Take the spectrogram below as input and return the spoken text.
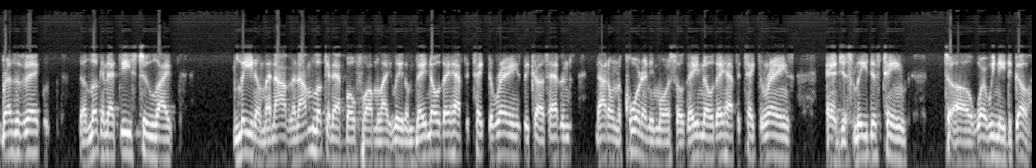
Brezovic. They're looking at these two like lead them, and I'm and I'm looking at both of them like lead them. They know they have to take the reins because Heaven's not on the court anymore, so they know they have to take the reins and just lead this team to uh, where we need to go.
